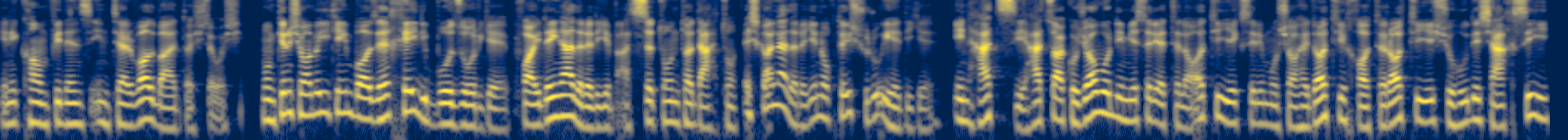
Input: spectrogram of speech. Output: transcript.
یعنی confidence interval باید داشته باشی. ممکنه شما بگی که این بازه خیلی بزرگه. فایده ای نداره دیگه. از 3 تن تا 10 تن. اشکال نداره. یه نقطه شروعیه دیگه. این حدسی حدس از کجا آوردیم؟ یه سری اطلاعاتی یک سری مشاهداتی خاطراتی یه شهود شخصی.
